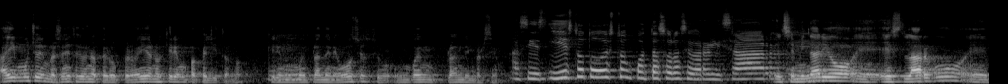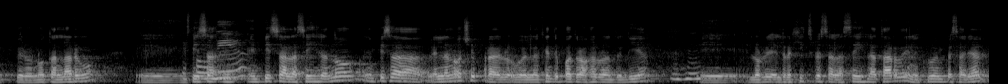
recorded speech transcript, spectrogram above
hay muchos inversionistas que vienen a Perú, pero ellos no quieren un papelito, ¿no? Quieren un buen plan de negocios, un buen plan de inversión. Así es. ¿Y esto, todo esto, en cuántas horas se va a realizar? El seminario eh, es largo, eh, pero no tan largo. Eh, empieza, empieza a las 6 de la no, empieza en la noche para que la gente pueda trabajar durante el día. el registro es a las 6 de la tarde en el club empresarial.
